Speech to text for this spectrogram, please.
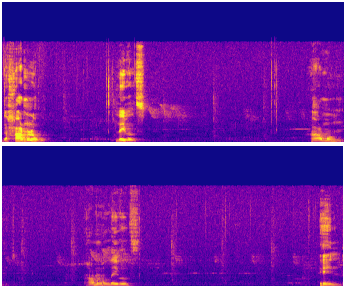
the hormonal levels. Hormone hormonal levels in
